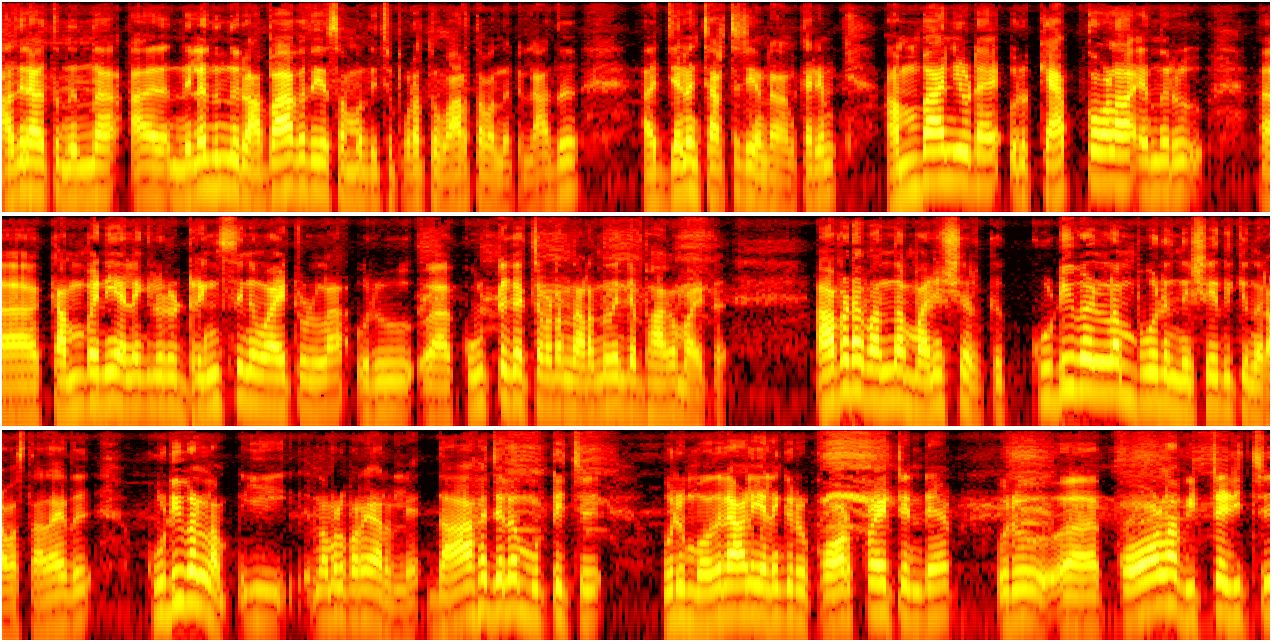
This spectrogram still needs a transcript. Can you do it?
അതിനകത്ത് നിന്ന നിലനിന്നൊരു അപാകതയെ സംബന്ധിച്ച് പുറത്ത് വാർത്ത വന്നിട്ടില്ല. അത് ജനം ചർച്ച ചെയ്യേണ്ടതാണ്. കാര്യം അംബാനിയുടെ ഒരു ക്യാപ്കോള എന്നൊരു കമ്പനി അല്ലെങ്കിൽ ഒരു ഡ്രിങ്ക്സിനുമായിട്ടുള്ള ഒരു കൂട്ടുകച്ചവടം നടന്നതിന്റെ ഭാഗമായിട്ട് അവിടെ വന്ന മനുഷ്യർക്ക് കുടിവെള്ളം പോലും നിഷേധിക്കുന്നൊരവസ്ഥ. അതായത് കുടിവെള്ളം ഈ നമ്മൾ പറയാറില്ലേ ദാഹജലം മുട്ടിച്ച് ഒരു മുതലാളി അല്ലെങ്കിൽ ഒരു കോർപ്പറേറ്റിന്റെ ഒരു കോള വിറ്റഴിച്ച്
